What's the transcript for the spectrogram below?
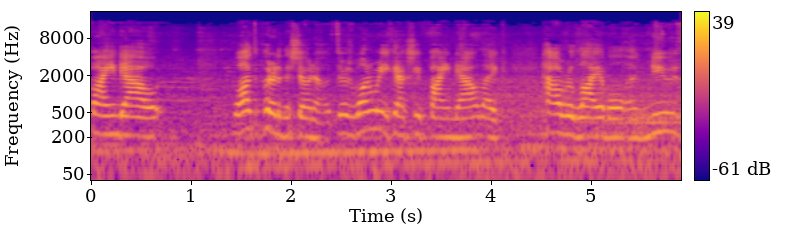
find out. We'll have to put it in the show notes. There's one where you can actually find out like how reliable a news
